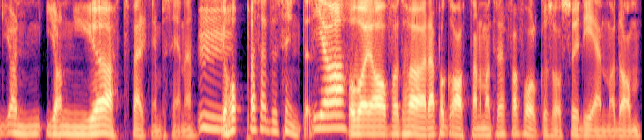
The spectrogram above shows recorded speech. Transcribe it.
jag, jag njöt verkligen på scenen. Jag hoppas att det syntes. Ja. Och vad jag har fått höra på gatan när man träffar folk och så, så är det en av de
